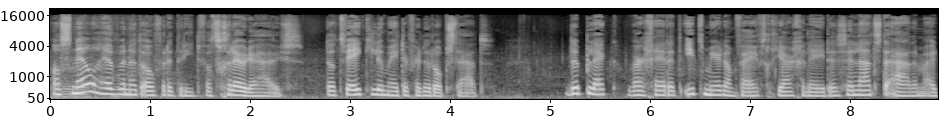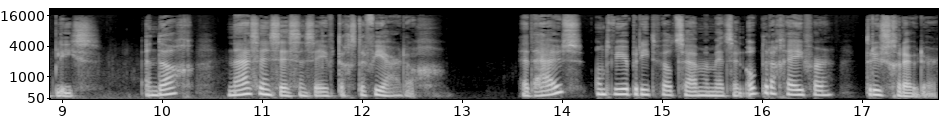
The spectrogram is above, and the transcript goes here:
Al snel hebben we het over het Rietveld Schreuderhuis, dat twee kilometer verderop staat. De plek waar Gerrit iets meer dan 50 jaar geleden zijn laatste adem uitblies. Een dag na zijn 76ste verjaardag. Het huis ontwierp Rietveld samen met zijn opdrachtgever, Truus Schreuder.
